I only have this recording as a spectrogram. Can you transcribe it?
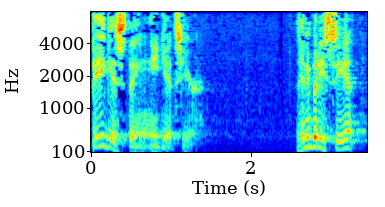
biggest thing he gets here? Does anybody see it?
